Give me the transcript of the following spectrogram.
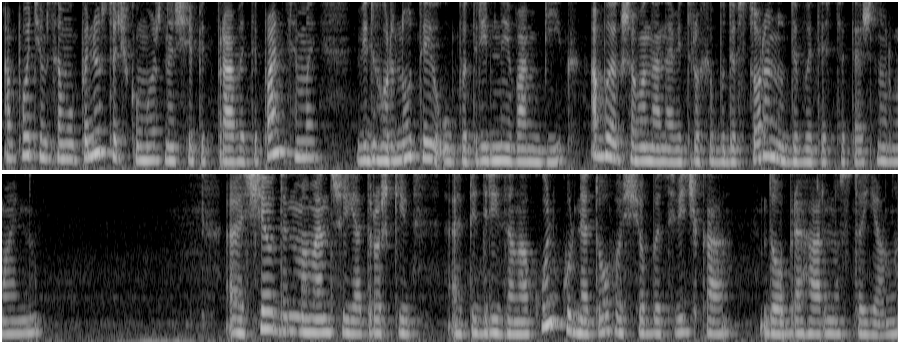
А потім саму пелюсточку можна ще підправити пальцями, відгорнути у потрібний вам бік. Або якщо вона навіть трохи буде в сторону дивитись, це теж нормально. Е, Ще один момент, що я трошки е, підрізала кульку для того, щоб свічка добре, гарно стояла.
